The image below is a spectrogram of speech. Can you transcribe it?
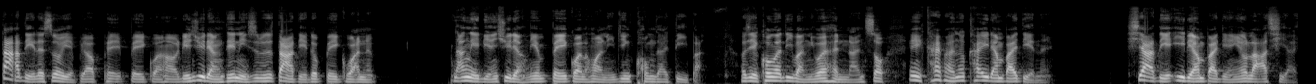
大跌的时候也不要悲悲观哈。连续两天你是不是大跌都悲观了？当你连续两天悲观的话，你已经空在地板，而且空在地板你会很难受。哎，开盘都开一两百点呢，下跌一两百点又拉起来。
